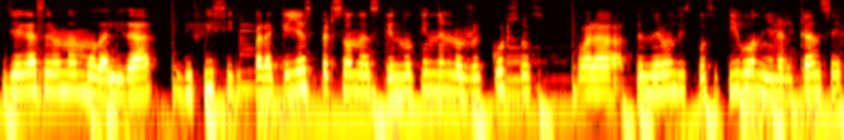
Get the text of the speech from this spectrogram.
llega a ser una modalidad difícil para aquellas personas que no tienen los recursos para tener un dispositivo ni el alcance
